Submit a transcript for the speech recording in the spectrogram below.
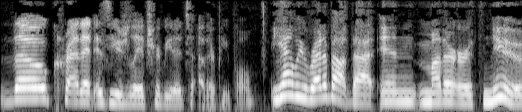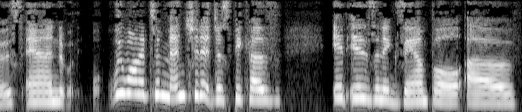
though credit is usually attributed to other people. Yeah, we read about that in Mother Earth News, and we wanted to mention it just because it is an example of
